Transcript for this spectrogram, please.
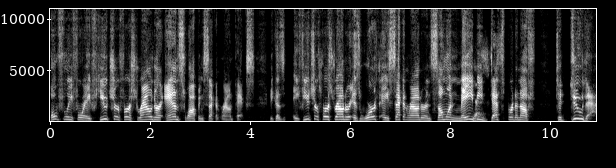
hopefully for a future first rounder and swapping second round picks. Because a future first rounder is worth a second rounder and someone may be desperate enough to do that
